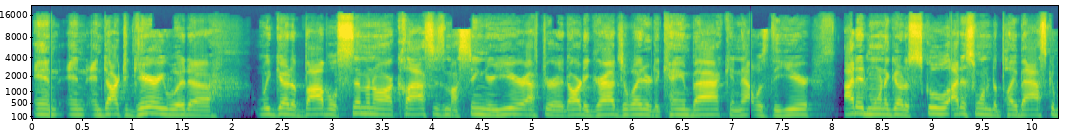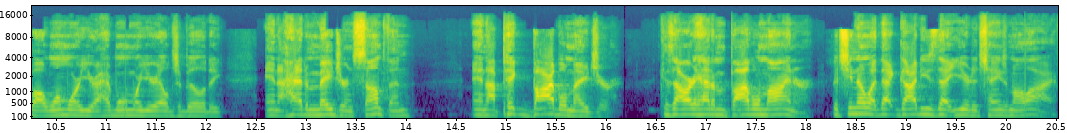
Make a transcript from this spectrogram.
And, and, and Dr. Gary would, uh, we'd go to Bible seminar classes my senior year after I'd already graduated. I came back, and that was the year. I didn't want to go to school. I just wanted to play basketball one more year. I had one more year eligibility, and I had to major in something, and I picked Bible major because I already had a Bible minor. But you know what? That God used that year to change my life.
